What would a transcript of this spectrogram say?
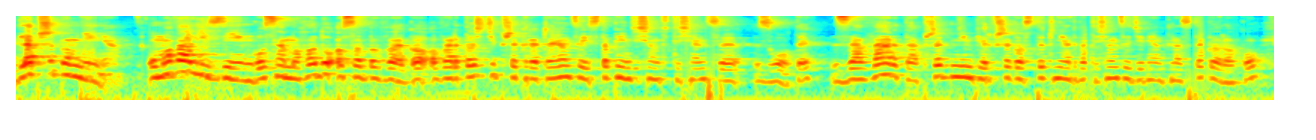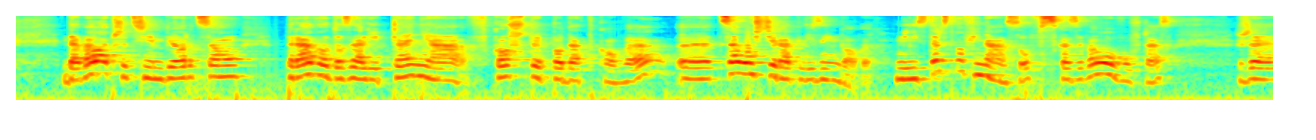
dla przypomnienia, umowa leasingu samochodu osobowego o wartości przekraczającej 150 tysięcy złotych, zawarta przed dniem 1 stycznia 2019 roku, dawała przedsiębiorcom prawo do zaliczenia w koszty podatkowe e, całości rat leasingowych. Ministerstwo Finansów wskazywało wówczas, że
